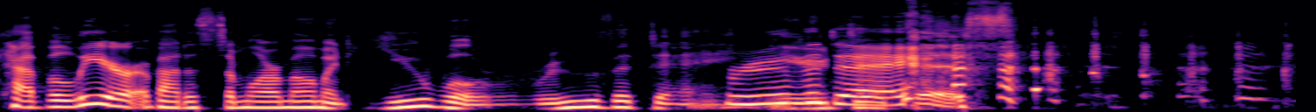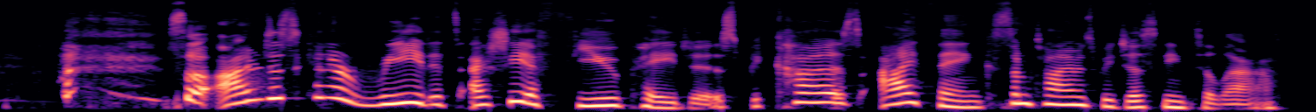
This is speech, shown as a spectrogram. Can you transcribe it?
cavalier about a similar moment, You will rue the day. Rue you the did day." this." so I'm just going to read. It's actually a few pages because I think sometimes we just need to laugh.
